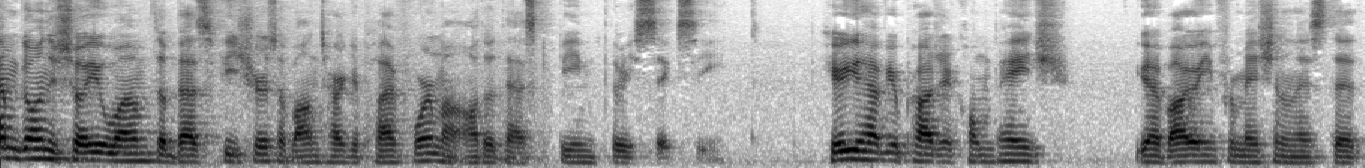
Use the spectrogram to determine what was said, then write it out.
I'm going to show you one of the best features of OnTarget platform on Autodesk BIM 360. Here you have your project homepage, you have all your information listed.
